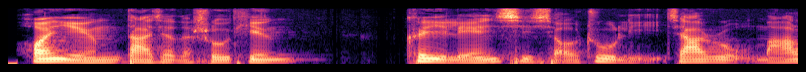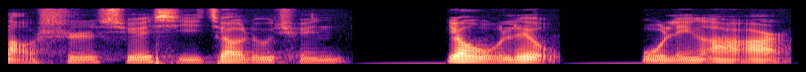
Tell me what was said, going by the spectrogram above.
欢迎大家的收听，可以联系小助理加入马老师学习交流群：幺五六五零二二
